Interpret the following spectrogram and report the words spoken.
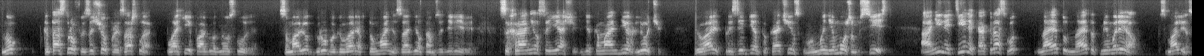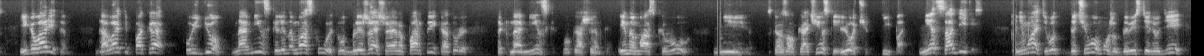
Ну, катастрофа из-за чего произошла? Плохие погодные условия. Самолет, грубо говоря, в тумане задел там за деревья. Сохранился ящик, где командир, летчик, говорит президенту Качинскому, мы не можем сесть. А они летели как раз вот на, эту, на этот мемориал в Смоленск. И говорит им, давайте пока уйдем на Минск или на Москву. Это вот ближайшие аэропорты, которые... Так на Минск Лукашенко и на Москву нет. Сказал Качинский, летчик типа, нет, садитесь. Понимаете, вот до чего может довести людей,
